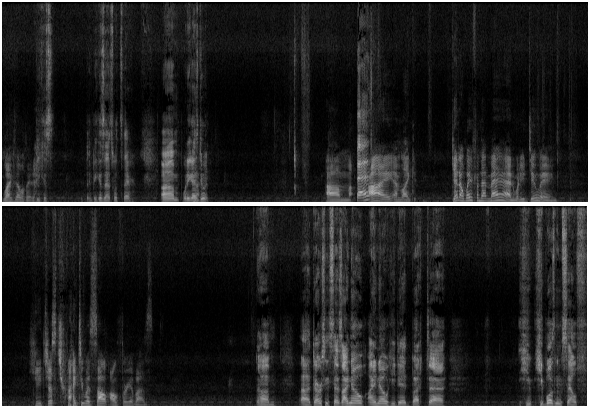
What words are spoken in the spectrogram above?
Legs elevated. because because that's what's there. Um, what are you guys Yeah. doing? Um, Beth? I am like, get away from that man. What are you doing? He just tried to assault all three of us. Um, uh, Darcy says, "I know, I know he did, but uh, he he wasn't himself,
